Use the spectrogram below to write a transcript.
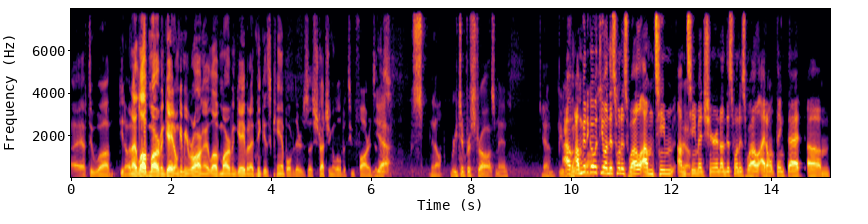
I have to, uh, you know, and I love Marvin Gaye. Don't get me wrong, I love Marvin Gaye, but I think his camp over there is uh, stretching a little bit too far into Yeah. this. You know, Reaching for straws, man. Yeah. I'm, I'm gonna go with you on this one as well. I'm team. I'm Yeah. team Ed Sheeran on this one as well. I don't think that. Um,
